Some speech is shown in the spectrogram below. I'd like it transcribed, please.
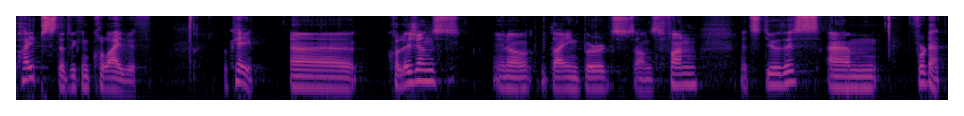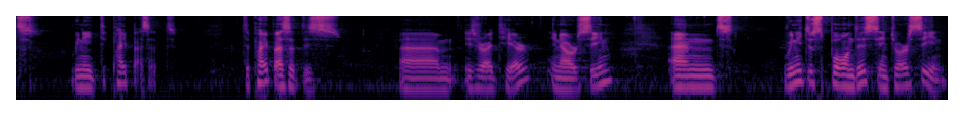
pipes that we can collide with. Okay, uh, collisions, you know, dying birds sounds fun. Let's do this. Um, for that, we need the pipe asset. The pipe asset is um, is right here in our scene. And we need to spawn this into our scene.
